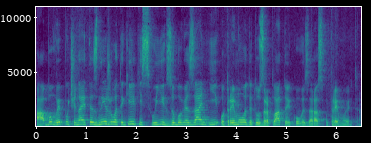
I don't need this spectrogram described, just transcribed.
або ви починаєте знижувати кількість своїх зобов'язань і отримувати ту зарплату, яку ви зараз отримуєте.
